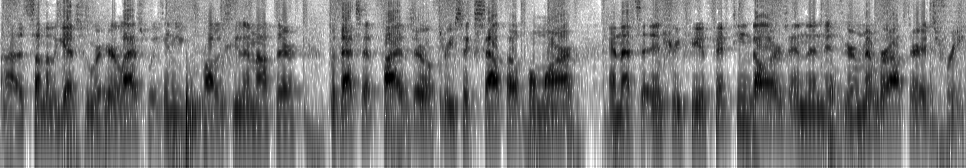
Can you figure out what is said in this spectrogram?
uh, some of the guests who were here last week, and you can probably see them out there. But that's at 5036 South El Pomar, and that's an entry fee of $15. And then if you're a member out there, it's free.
